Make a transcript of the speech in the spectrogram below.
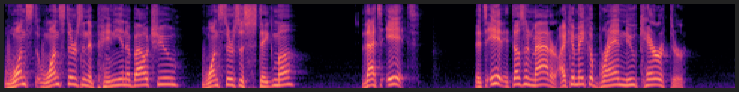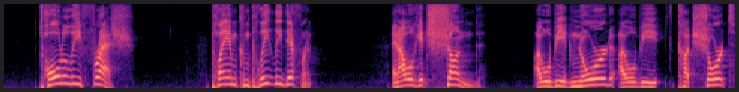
once once there's an opinion about you, once there's a stigma, that's it. That's it. It doesn't matter. I can make a brand new character, totally fresh, play him completely different, and I will get shunned. I will be ignored. I will be cut short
